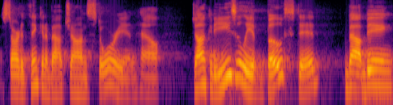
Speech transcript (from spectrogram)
I started thinking about John's story and how John could easily have boasted about being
